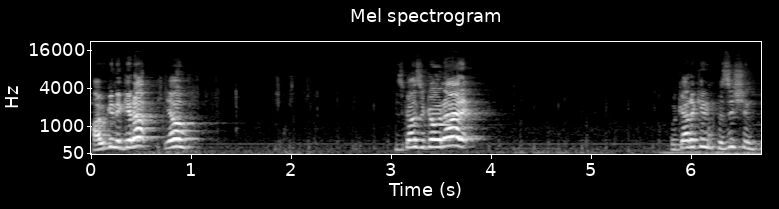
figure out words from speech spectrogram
How are we gonna get up, yo? These guys are going at it! We gotta get in position.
